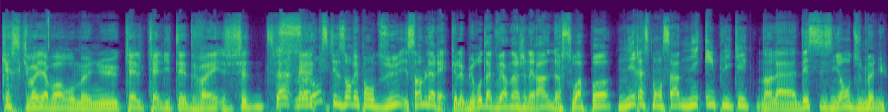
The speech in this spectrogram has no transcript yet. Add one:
qu'est-ce qu'il va y avoir au menu, quelle qualité de vin? Mais- Selon ce qu'ils ont répondu, il semblerait que le bureau de la gouverneure générale ne soit pas ni responsable ni impliqué dans la décision du menu.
